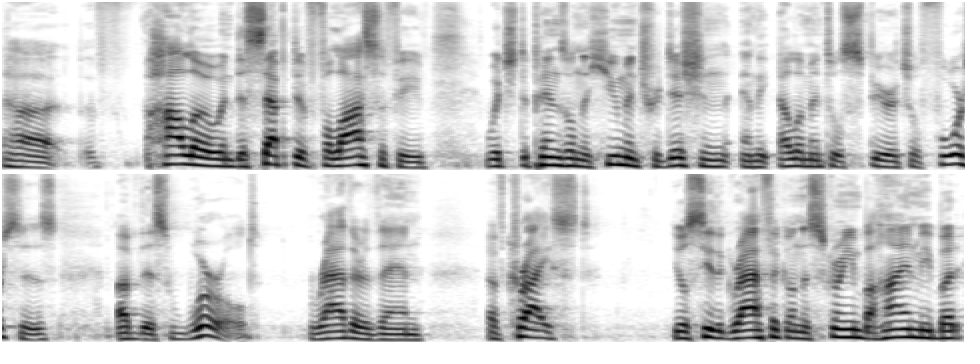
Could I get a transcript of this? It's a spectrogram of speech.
uh, hollow and deceptive philosophy which depends on the human tradition and the elemental spiritual forces of this world rather than of Christ. You'll see the graphic on the screen behind me, but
